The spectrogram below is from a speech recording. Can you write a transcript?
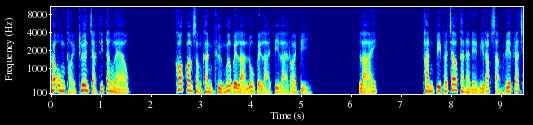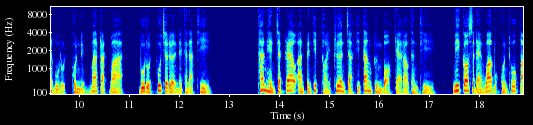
พระองค์ถอยเคลื่อนจากที่ตั้งแล้ว ข้อความสำคัญคือเมื่อเวลาล่วงไปหลายปีหลายร้อยปี หลาย พันปีพระเจ้าธนาเนมิรับสั่งเรียกราชบุรุษคนหนึ่งมาตรัสว่า บุรุษผู้เจริญในขณะที่ ท่านเห็นจักรแก้วอันเป็นทิพย์ถอยเคลื่อนจากที่ตั้งพึงบอกแก่เราทันที นี่ก็แสดงว่าบุคคลทั่วไป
